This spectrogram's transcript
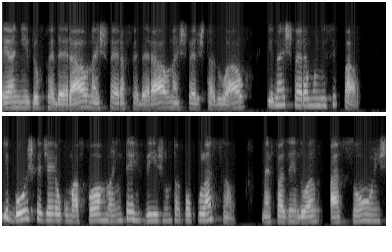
é a nível federal, na esfera federal, na esfera estadual e na esfera municipal, e busca, de alguma forma, intervir junto à população, né, fazendo ações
